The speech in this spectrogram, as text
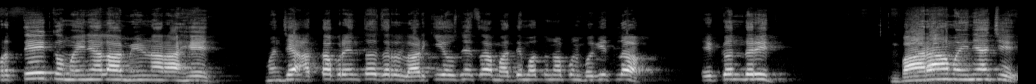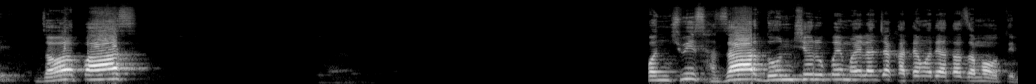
प्रत्येक महिन्याला मिळणार आहेत. म्हणजे आतापर्यंत जर लाडकी योजनेच्या माध्यमातून आपण बघितलं एकंदरीत बारा महिन्याचे जवळपास पंचवीस हजार दोनशे रुपये महिलांच्या खात्यामध्ये आता जमा होतील.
